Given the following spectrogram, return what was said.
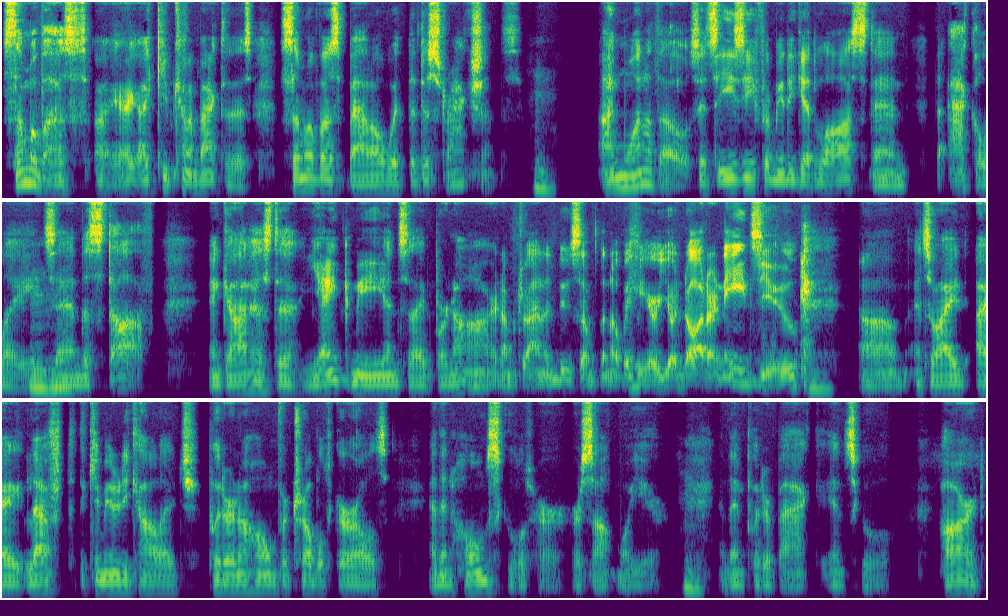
some of us, I, I, keep coming back to this. Some of us battle with the distractions. Hmm. I'm one of those. It's easy for me to get lost in the accolades mm-hmm. and the stuff. And God has to yank me and say, Bernard, I'm trying to do something over here. Your daughter needs you. Um, and so I, I left the community college, put her in a home for troubled girls, and then homeschooled her her sophomore year, mm-hmm. and then put her back in school. Hard.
